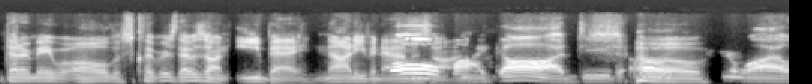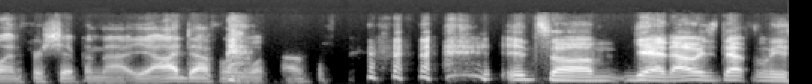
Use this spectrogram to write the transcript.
that I made with all those clippers, that was on eBay, not even Amazon. Oh my god, dude! Oh, So you're wilding for shipping that. Yeah, I definitely would have. it's um yeah, that was definitely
